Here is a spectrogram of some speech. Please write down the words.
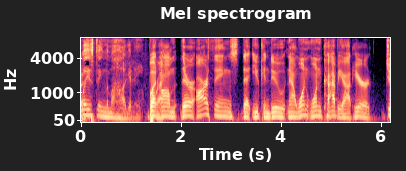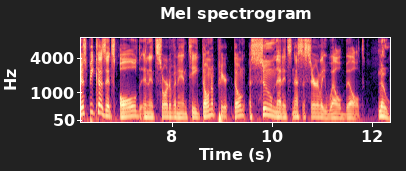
of wasting the mahogany. But Right. um, there are things that you can do now. One one caveat here: just because it's old and it's sort of an antique, don't appear don't assume that it's necessarily well built. no,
